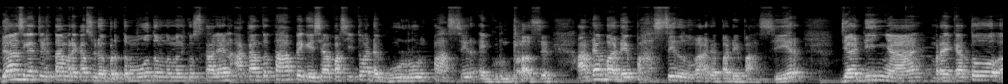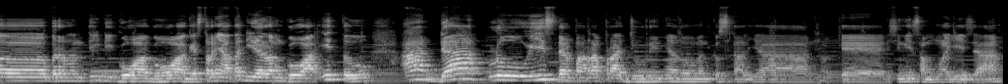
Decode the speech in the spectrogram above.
dan singkat cerita mereka sudah bertemu teman-temanku sekalian. Akan tetapi guys ya pas itu ada gurun pasir eh gurun pasir. Ada badai pasir teman-teman ada badai pasir. Jadinya mereka tuh uh, berhenti di goa-goa guys. Ternyata di dalam goa itu ada Louis dan para prajuritnya teman-temanku sekalian. Oke di sini sambung lagi guys ya.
